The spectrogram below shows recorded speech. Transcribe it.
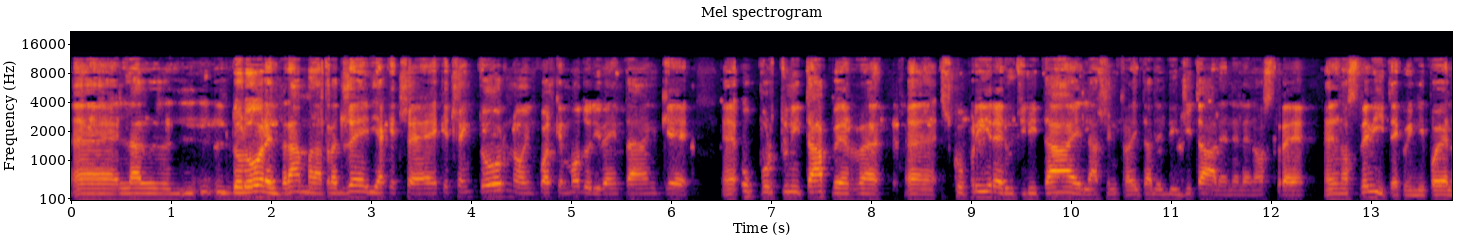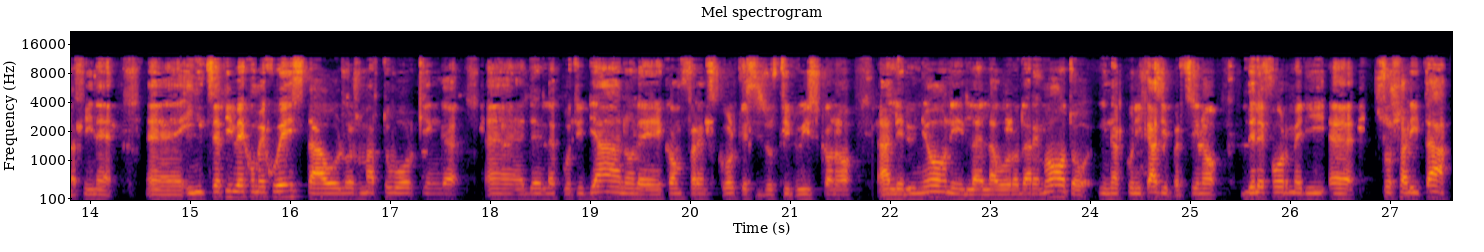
eh, la- il dolore, il dramma, la tragedia che c'è che c'è intorno in qualche modo diventa anche eh, opportunità per eh, scoprire l'utilità e la centralità del digitale nelle nostre, nelle nostre vite. Quindi poi alla fine eh, iniziative come questa o lo smart working eh, del quotidiano, le conference call che si sostituiscono alle riunioni, il lavoro da remoto, in alcuni casi persino delle forme di eh, socialità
